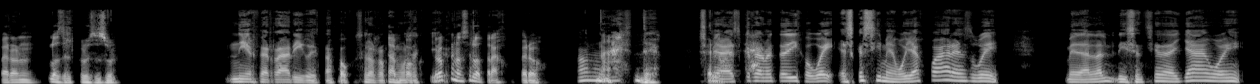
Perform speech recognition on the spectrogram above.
Fueron los del Cruz Azul. Ni el Ferrari, güey. Tampoco se lo rompimos Tampoco. aquí, Creo güey. que no se lo trajo, pero No, no. Nah, de- se Mira, lo- es que realmente dijo, güey, es que si me voy a Juárez, güey, me dan la licencia de allá, güey,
